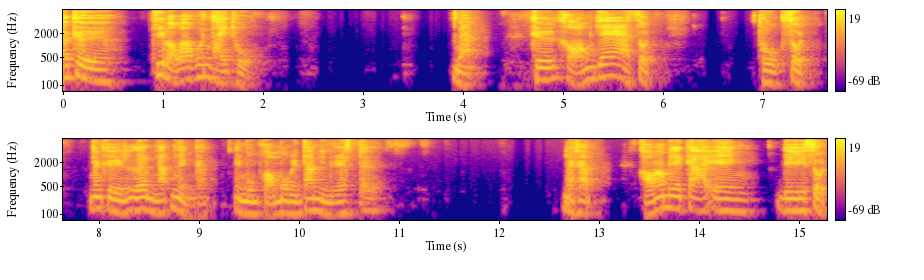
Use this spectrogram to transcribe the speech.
ก็คือที่บอกว่าหุ้นไทยถูกนะคือของแย่สุด ถูกสุด นั่นคือเริ่มนับหนึ่งครับ ในมุมของ Momentum Investor นะครับ ของอเมริกาเองดีสุด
